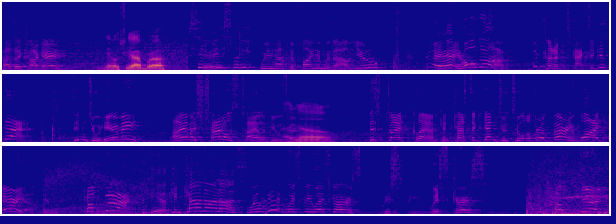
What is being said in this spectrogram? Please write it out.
Kazekage? Yeah, what you got, bruh? Seriously? We have to fight him without you? Hey, hey, hold on! What kind of tactic is that? Didn't you hear me? I am a shadow style user. I know. This giant clam can cast a genjutsu over a very wide area. Come back! You can count on us. We'll get Wispy Whiskers. Wispy whiskers? How dare you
